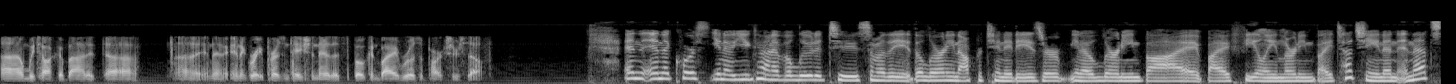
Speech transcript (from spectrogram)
uh, we talk about it uh, uh, in, a, in a great presentation there that's spoken by Rosa Parks herself. And and of course, you know, you kind of alluded to some of the the learning opportunities, or you know, learning by by feeling, learning by touching, and and that's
